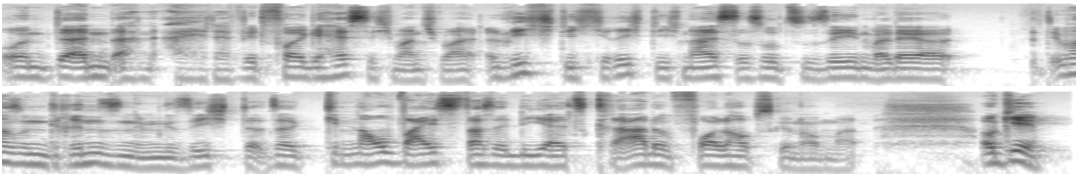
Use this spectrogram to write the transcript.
Und dann, dann ey, der wird voll gehässig manchmal. Richtig, richtig nice, das so zu sehen, weil der hat immer so ein Grinsen im Gesicht, dass er genau weiß, dass er die jetzt gerade voll hops genommen hat. Okay.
